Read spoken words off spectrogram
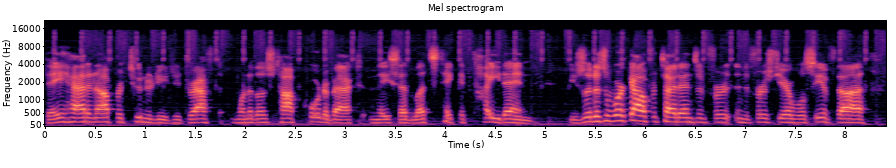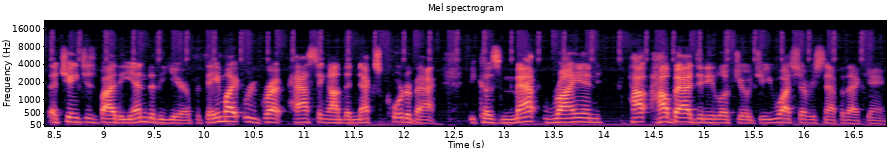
They had an opportunity to draft one of those top quarterbacks, and they said, let's take a tight end Usually doesn't work out for tight ends in, for, in the first year. We'll see if the, uh, that changes by the end of the year. But they might regret passing on the next quarterback because Matt Ryan. How how bad did he look, Joe G? You watched every snap of that game.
